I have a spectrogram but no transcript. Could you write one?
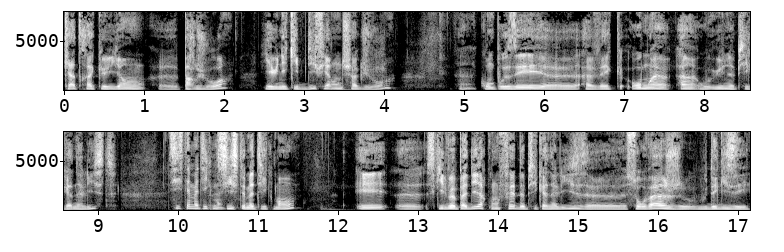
quatre accueillants euh, par jour. Il y a une équipe différente chaque jour. Hein, composé euh, avec au moins un ou une psychanalyste. Systématiquement. Systématiquement. Et euh, ce qui ne veut pas dire qu'on fait de la psychanalyse euh, sauvage ou déguisée.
